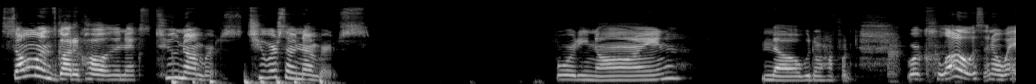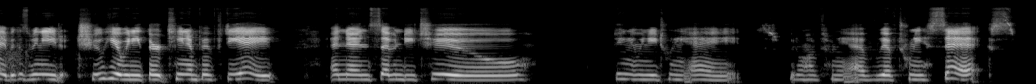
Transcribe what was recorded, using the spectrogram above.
Someone's got to call in the next two numbers. Two or so numbers. 49. No, we don't have 40. We're close in a way because we need 2 here. We need 13 and 58. And then 72. Dang it, we need 28. We don't have 20. Uh, we have 26.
